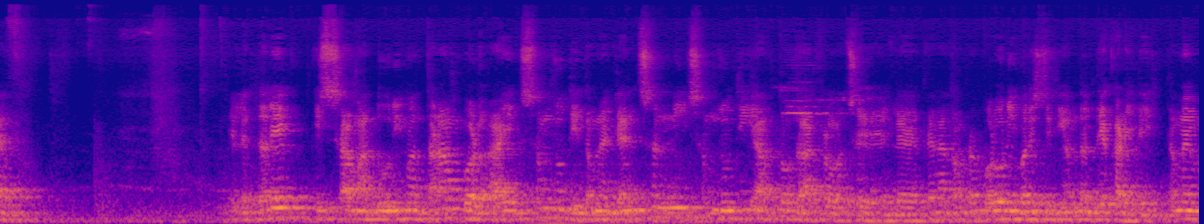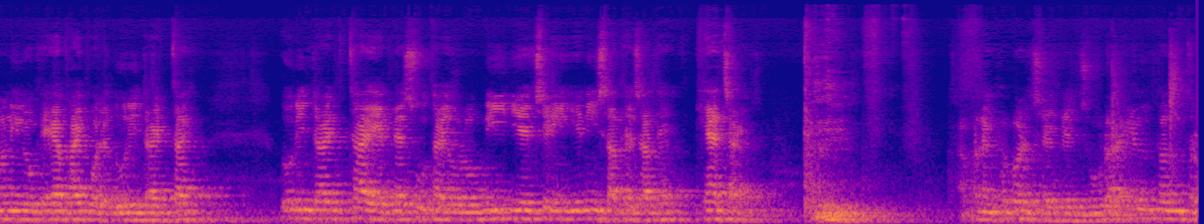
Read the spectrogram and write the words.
એફ દરેક કિસ્સામાં દોરીમાં તણાવ બળ આ એક સમજૂતી, તમને ટેન્શનની સમજૂતી આપતો દાખલો છે. એટલે તેના તમને બળોની પરિસ્થિતિ અંદર દેખાડી દઈ તમે માની લો કે એફ આપ્યો એટલે દોરી ટાઈટ થાય. દોરી ટાઈટ થાય એટલે શું થાય? ઓલો બી જે છે એની સાથે સાથે ખેંચાય. આપણને ખબર છે કે જોડાયેલ તંત્ર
